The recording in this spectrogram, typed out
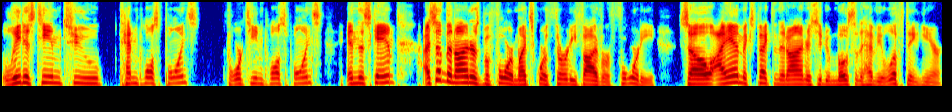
lead his team to 10 plus points, 14 plus points in this game. I said the Niners before might score 35 or 40. So I am expecting the Niners to do most of the heavy lifting here.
